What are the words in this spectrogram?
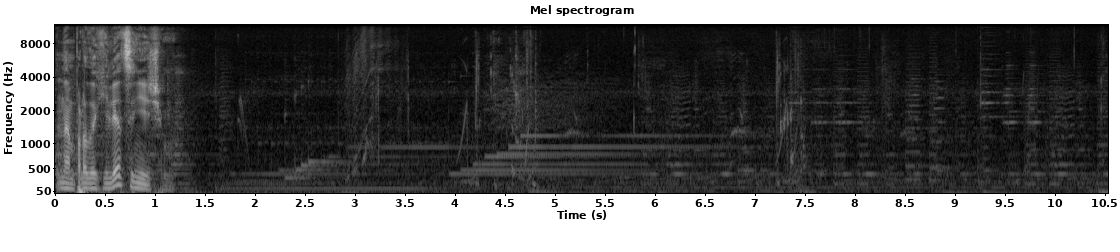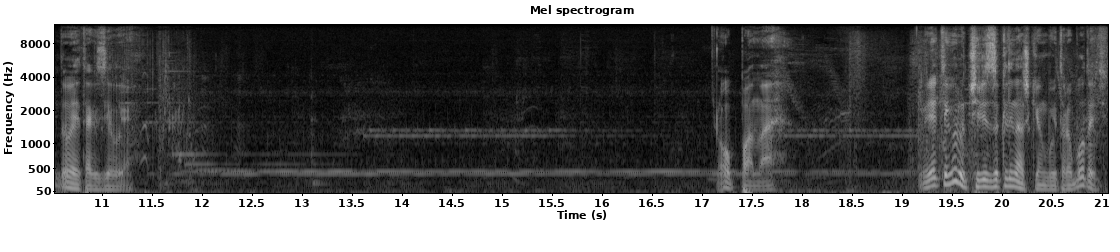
Нам, правда, хиляться нечем Давай я так сделаю. Опа-на. Я тебе говорю, через заклинашки он будет работать.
